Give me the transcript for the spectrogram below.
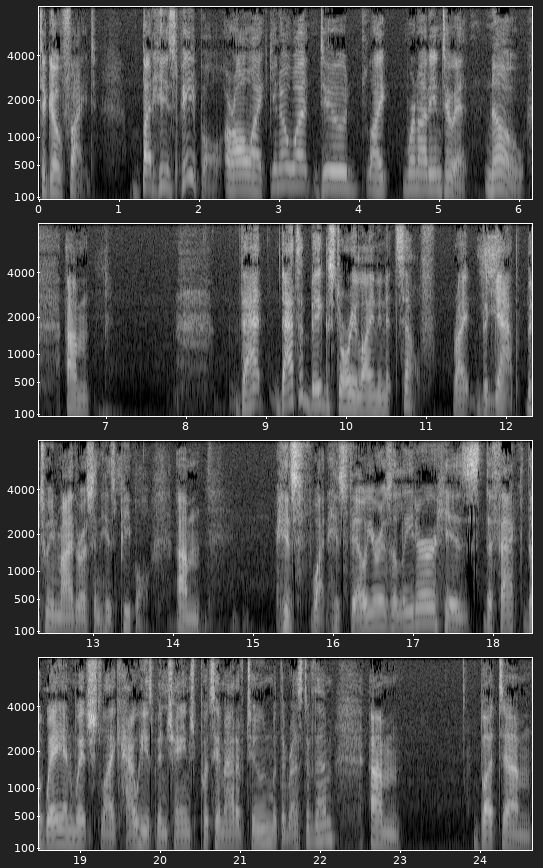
to go fight, but his people are all like, you know what, dude, like we're not into it. No, um, that that's a big storyline in itself, right? The gap between Maedhros and his people. Um, his what his failure as a leader his the fact the way in which like how he's been changed puts him out of tune with the rest of them um but um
